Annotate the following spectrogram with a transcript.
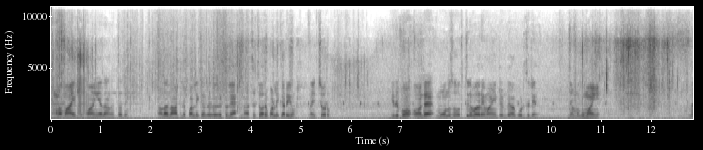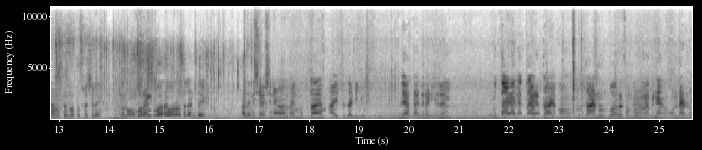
നമ്മളെ വാങ്ങിയതാണ് കേട്ടോ നമ്മളെ നാട്ടിൽ പള്ളിക്കൊക്കെ കിട്ടൂലേ? നേർച്ചച്ചോറ് പള്ളിക്കറിയും നെയ്ച്ചോറും. ഇതിപ്പോൾ ഓന്റെ മൂന്ന് സുഹൃത്തിന് വേറെയും വാങ്ങിയിട്ടുണ്ട്. ആ കൂടുതൽ നമുക്കും വാങ്ങി. ഇതാണ് ഇന്നത്തെ സ്പെഷ്യൽ ഇന്ന് നോമ്പ് ഞങ്ങൾക്ക് വേറെ ഓരോസലുണ്ട്. അതിന് ശേഷം ഞങ്ങൾ എന്തായാലും മുത്തായം ആയിട്ട് ഇതടിക്കും അടിക്കും. ഇല്ല? അത്തായത്തിന് അടിക്കും അല്ലേ? മുത്താഴ അല്ല അത്താഴ ആ. മുത്തായം വേറെ സംഭവം പിന്നെ ഉണ്ടായിരുന്നു.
